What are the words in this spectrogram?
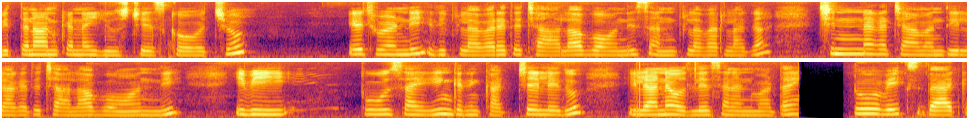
విత్తనానికైనా యూజ్ చేసుకోవచ్చు. ఇక చూడండి ఇది ఫ్లవర్ అయితే చాలా బాగుంది సన్ఫ్లవర్ లాగా. చిన్నగా చామంతి లాగైతే అయితే చాలా బాగుంది. ఇవి పూసాయి ఇంకా నేను కట్ చేయలేదు ఇలానే వదిలేసాను అనమాట టూ వీక్స్ బ్యాక్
